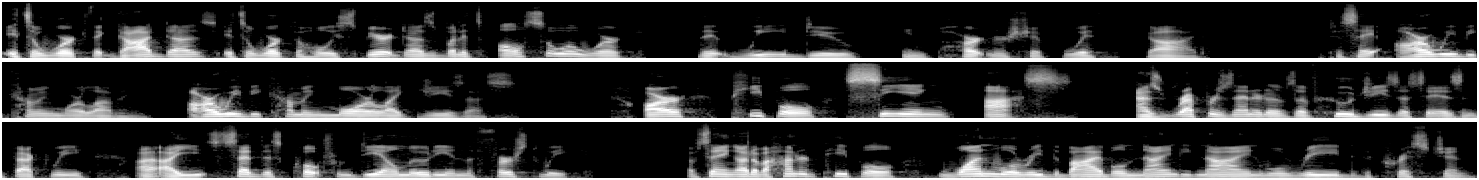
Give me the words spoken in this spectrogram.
It's a work that God does, it's a work the Holy Spirit does, but it's also a work that we do in partnership with God. To say, are we becoming more loving? Are we becoming more like Jesus? Are people seeing us as representatives of who Jesus is? In fact, we, I, I said this quote from D.L. Moody in the first week of saying, out of 100 people, one will read the Bible, 99 will read the Christian.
